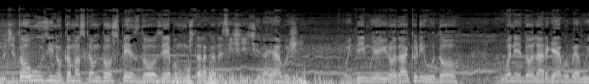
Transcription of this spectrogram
نو چې دو ووځي نو کم از کم دو سپیس دو ځای به موږ ته لکه داسې شي چې دا یا به شي وایي دوی موږ یې اراده کړي و دو ونې دو لرګی به بیا موږ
